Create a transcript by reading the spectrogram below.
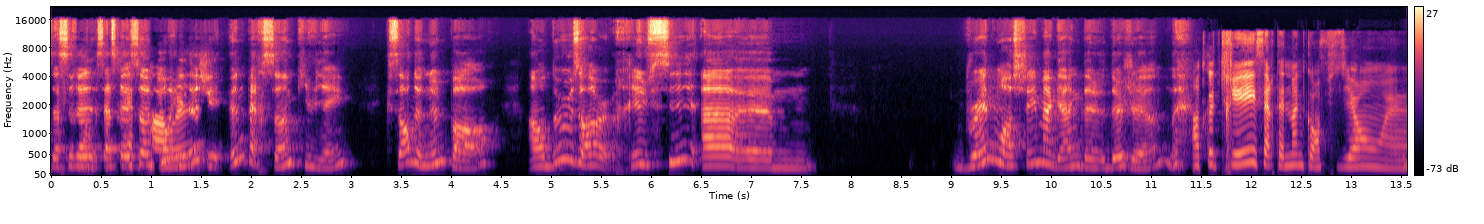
ça, serait, ça serait ça le Et là, j'ai une personne qui vient, qui sort de nulle part, en deux heures, réussit à brainwasher ma gang de, jeunes. En tout cas, créer certainement une confusion euh,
